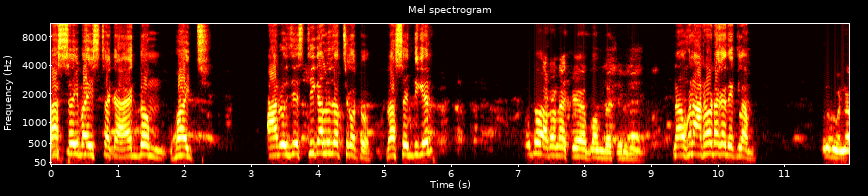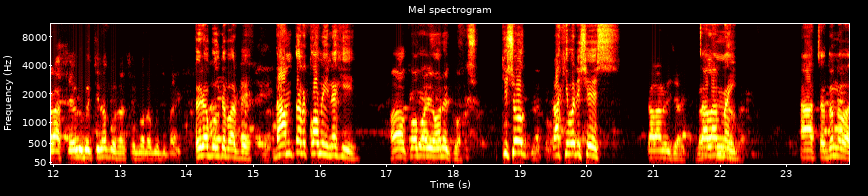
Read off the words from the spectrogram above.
রাজশাহী বাইশ টাকা একদম হোয়াইট আর ওই যে স্টিক আলু যাচ্ছে কত? রাজশাহীর দিকের? ওই তো আটানা এক টাকা কম বেশি এরকম না ওখানে আঠারো টাকা দেখলাম। ওরকম না বেচি না তো বুঝতে পারি এরা বলতে পারবে। দাম তার কমই নাকি? হ্যাঁ কম আর অনেক। কম কৃষক শেষ। চালান চালান নাই। আচ্ছা ধন্যবাদ।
